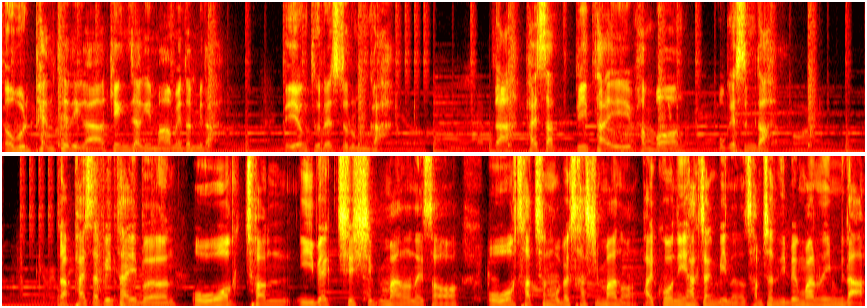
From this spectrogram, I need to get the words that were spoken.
더블 팬트리가 굉장히 마음에 듭니다. 대형 드레스룸과 자 84B 타입 한번 보겠습니다. 자, 84B 타입은 5억 1270만원에서 5억 4540만원, 발코니 확장비는 3200만원입니다.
